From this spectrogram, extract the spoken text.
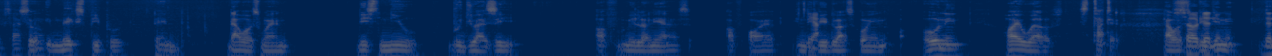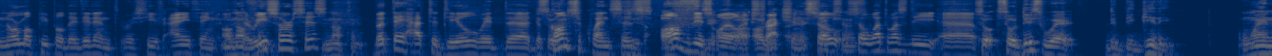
Exactly. So it makes people. Then, that was when this new bourgeoisie of millionaires of oil individuals owning owning oil wells started. That was so the beginning. the normal people they didn't receive anything of the resources, Nothing. but they had to deal with the, the So consequences this of of this oil extraction. So so what was the uh, So, so these were the beginning when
